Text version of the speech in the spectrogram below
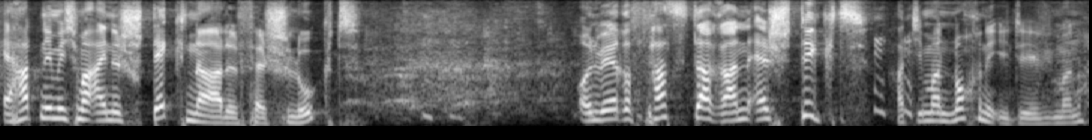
er hat nämlich mal eine Stecknadel verschluckt. und wäre fast daran erstickt. Hat jemand noch eine Idee, wie man.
